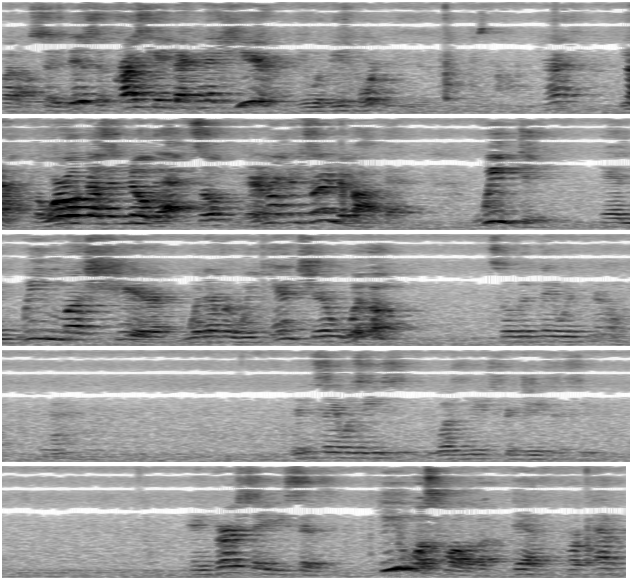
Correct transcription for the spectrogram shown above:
But I'll say this, if Christ came back next year, it would be important to you. Right? Now, the world doesn't know that, so they're not concerned about that. We do. And we must share whatever we can share with them so that they would know. Didn't say it was easy. It wasn't easy for Jesus either. In verse 8 he says, He will swallow up death forever.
